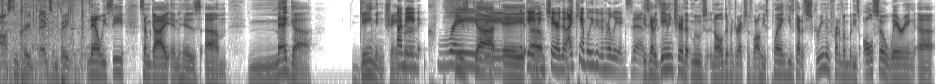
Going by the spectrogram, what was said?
Austin craved eggs and bacon. Now we see some guy in his um, mega gaming chamber. I mean, crazy. He's got a, gaming um, chair that I can't believe even really exists. He's got a gaming chair that moves in all different directions while he's playing. He's got a screen in front of him, but he's also wearing uh,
